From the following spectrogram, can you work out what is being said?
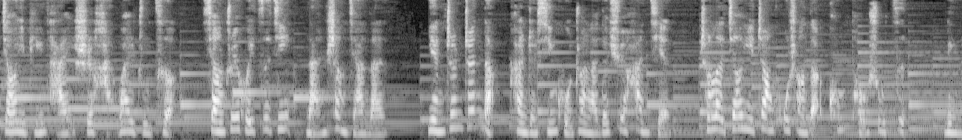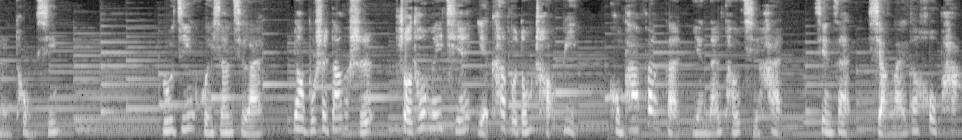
交易平台是海外注册，想追回资金难上加难。眼睁睁地看着辛苦赚来的血汗钱成了交易账户上的空头数字，令人痛心。如今回想起来，要不是当时手头没钱，也看不懂炒币，恐怕范范也难逃其害。现在想来都后怕。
